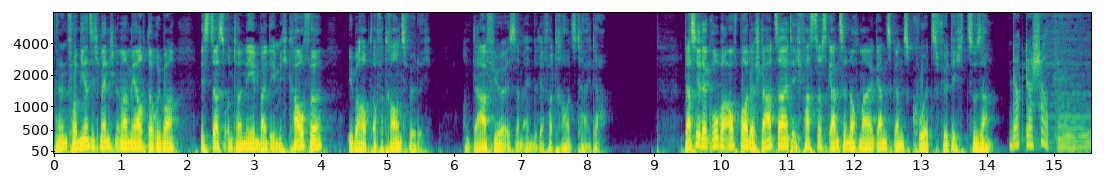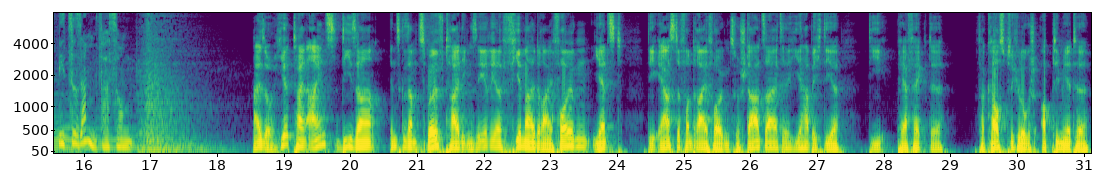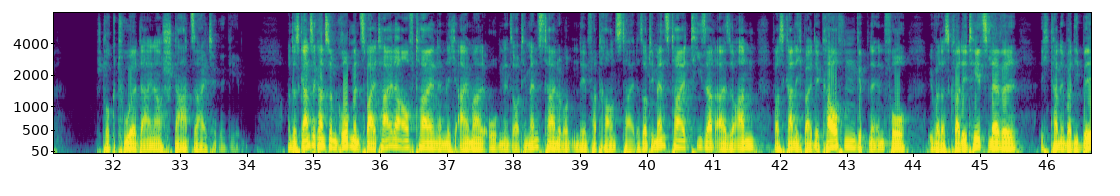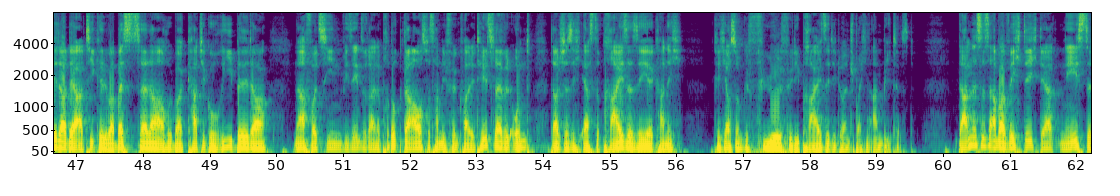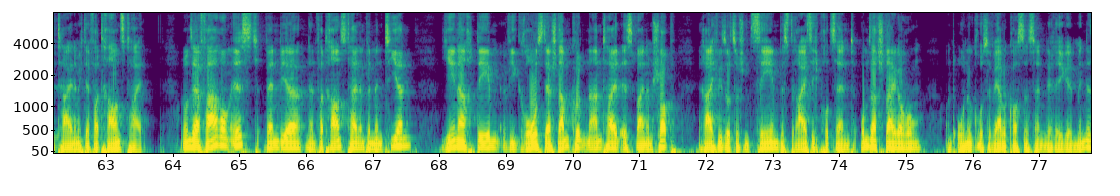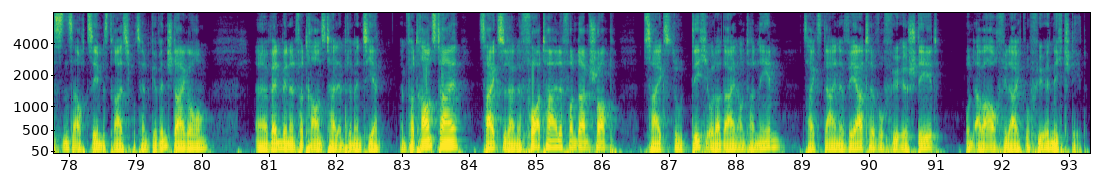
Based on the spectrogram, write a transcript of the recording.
Dann informieren sich Menschen immer mehr auch darüber, ist das Unternehmen, bei dem ich kaufe, überhaupt auch vertrauenswürdig. Und dafür ist am Ende der Vertrauensteil da. Das hier der grobe Aufbau der Startseite. Ich fasse das Ganze nochmal ganz, ganz kurz für dich zusammen. Dr. Shop, die Zusammenfassung. Also, hier Teil 1 dieser insgesamt zwölfteiligen Serie, viermal drei Folgen. Jetzt die erste von drei Folgen zur Startseite. Hier habe ich dir die perfekte, verkaufspsychologisch optimierte Struktur deiner Startseite gegeben. Und das Ganze kannst du im Groben in zwei Teile aufteilen, nämlich einmal oben den Sortimentsteil und unten den Vertrauensteil. Der Sortimentsteil teasert also an, was kann ich bei dir kaufen, gibt eine Info über das Qualitätslevel. Ich kann über die Bilder der Artikel, über Bestseller, auch über Kategoriebilder nachvollziehen, wie sehen so deine Produkte aus, was haben die für ein Qualitätslevel und dadurch, dass ich erste Preise sehe, kann ich, kriege ich auch so ein Gefühl für die Preise, die du entsprechend anbietest. Dann ist es aber wichtig, der nächste Teil, nämlich der Vertrauensteil. Und unsere Erfahrung ist, wenn wir einen Vertrauensteil implementieren, je nachdem, wie groß der Stammkundenanteil ist bei einem Shop, erreichen wir so zwischen 10 bis 30 Prozent Umsatzsteigerung und ohne große Werbekosten ist dann in der Regel mindestens auch 10 bis 30 Prozent Gewinnsteigerung, äh, wenn wir einen Vertrauensteil implementieren. Im Vertrauensteil zeigst du deine Vorteile von deinem Shop, zeigst du dich oder dein Unternehmen, zeigst deine Werte, wofür ihr steht und aber auch vielleicht, wofür ihr nicht steht.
